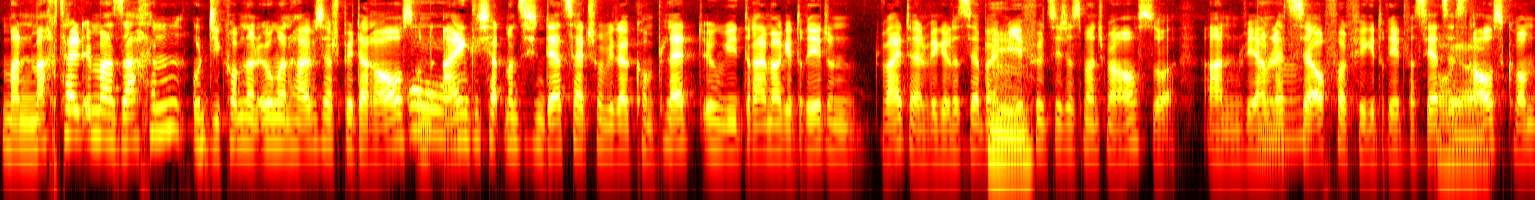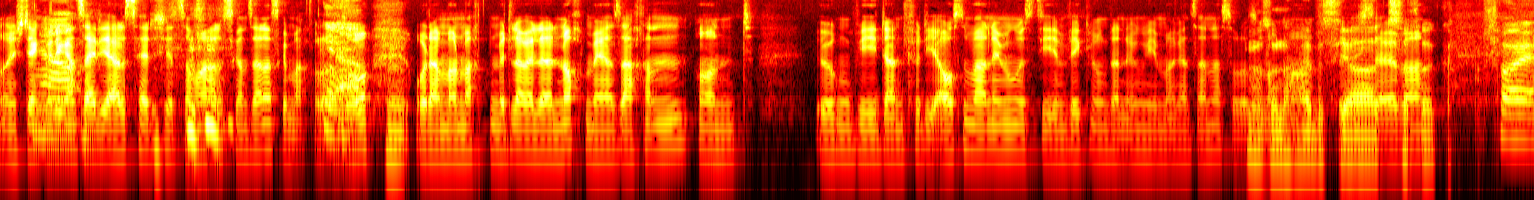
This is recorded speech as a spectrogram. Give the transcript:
man macht halt immer Sachen und die kommen dann irgendwann ein halbes Jahr später raus und Oh. eigentlich hat man sich in der Zeit schon wieder komplett irgendwie dreimal gedreht und weiterentwickelt. Das ist ja bei Mhm. mir fühlt sich das manchmal auch so an. Wir haben letztes Jahr auch voll viel gedreht, was jetzt Oh erst ja. rauskommt und ich denke mir die Ja. ganze Zeit, ja, das hätte ich jetzt nochmal alles ganz anders gemacht oder Ja. so. Oder man macht mittlerweile noch mehr Sachen und irgendwie dann für die Außenwahrnehmung ist die Entwicklung dann irgendwie immer ganz anders oder Nur so. so ein nochmal halbes Jahr selber. zurück. voll.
